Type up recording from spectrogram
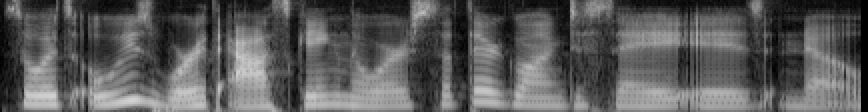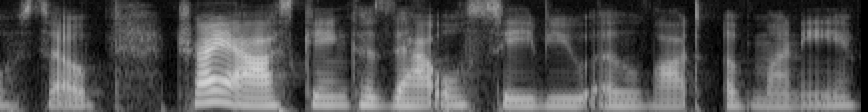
So it's always worth asking. The worst that they're going to say is no. So try asking because that will save you a lot of money.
